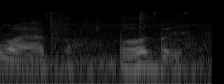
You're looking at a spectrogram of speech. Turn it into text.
वो आया था बहुत बढ़िया।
